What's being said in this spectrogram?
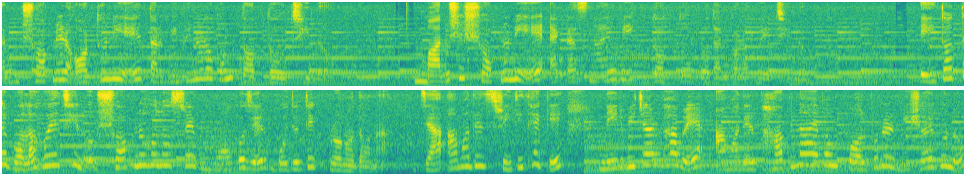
এবং স্বপ্নের অর্থ নিয়ে তার বিভিন্ন রকম তত্ত্বও ছিল। মানুষের স্বপ্ন নিয়ে একটা স্নায়বিক তত্ত্ব প্রদান করা হয়েছিল। এই তত্ত্বে বলা হয়েছিল, স্বপ্ন হলো স্রেফ মগজের বৈদ্যুতিক প্রণোদনা। যা আমাদের স্মৃতি থেকে নির্বিচারভাবে আমাদের ভাবনা এবং কল্পনার বিষয়গুলো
